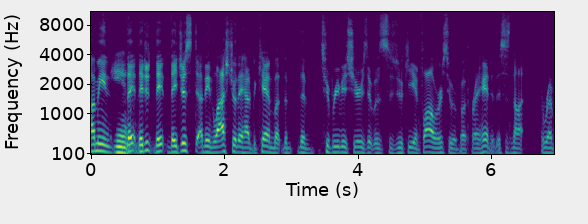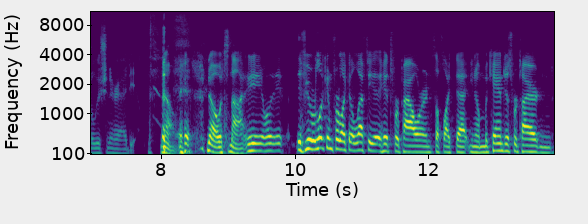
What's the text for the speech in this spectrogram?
I mean, and, they, they just they, they just I mean last year they had McCann, but the, the two previous years it was Suzuki and Flowers who were both right-handed. This is not a revolutionary idea. no, no, it's not. You know, if you were looking for like a lefty that hits for power and stuff like that, you know, McCann just retired and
